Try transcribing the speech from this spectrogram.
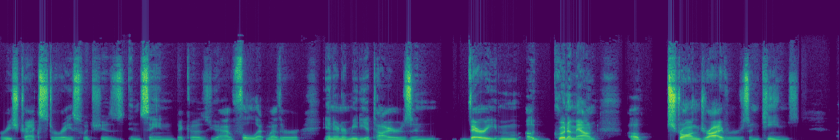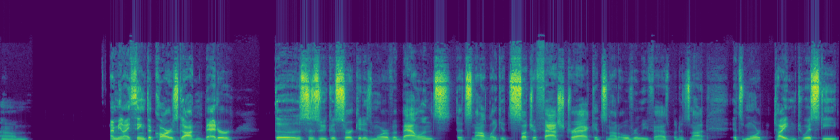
racetracks to race, which is insane because you have full wet weather and intermediate tires and very a good amount of strong drivers and teams. Um, I mean, I think the car's gotten better. The Suzuka circuit is more of a balance. That's not like it's such a fast track. It's not overly fast, but it's not. It's more tight and twisty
